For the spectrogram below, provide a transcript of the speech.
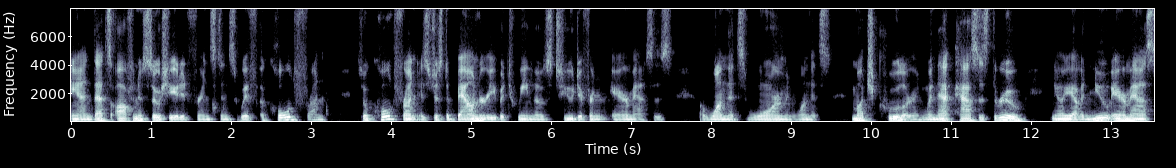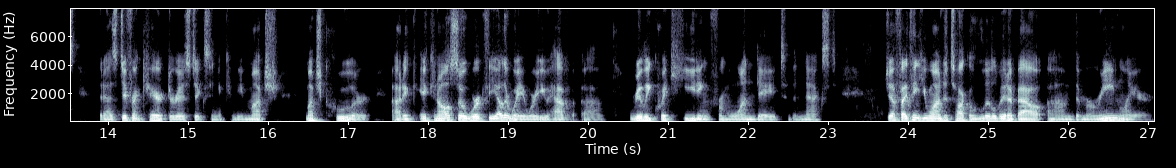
And that's often associated, for instance, with a cold front. So a cold front is just a boundary between those two different air masses, a one that's warm and one that's much cooler. And when that passes through, you know, you have a new air mass that has different characteristics and it can be much, much cooler uh, it, it, can also work the other way where you have uh, really quick heating from one day to the next. Jeff, I think you wanted to talk a little bit about um, the marine layer.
